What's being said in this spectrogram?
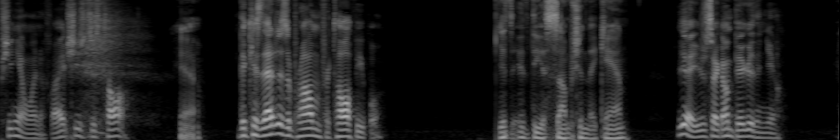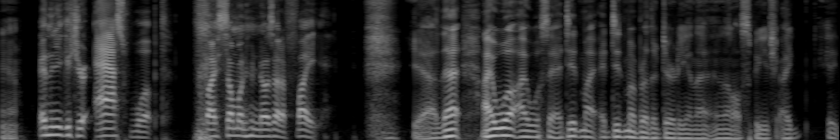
She can't win a fight. She's just tall. Yeah. Because that is a problem for tall people. It's, it's the assumption they can. Yeah, you're just like I'm bigger than you. Yeah. And then you get your ass whooped by someone who knows how to fight. Yeah. That I will. I will say. I did my. I did my brother dirty in that in that little speech. I. It,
